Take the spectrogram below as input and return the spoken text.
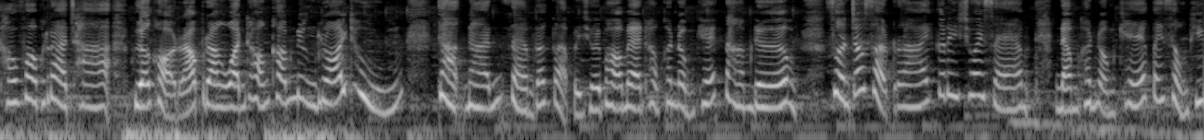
เข้าเฝ้าพระราชา เพื่อขอรับรางวัลทองคำหนึ่งร้อยถุง จากนั้นแซมก็กลับไปช่วยพ่อแม่ทำขนมเค้กตามเดิม ส่วนเจ้าสัตว์ร้ายก็ได้ช่วยแซมนำขนมเค้กไปส่งที่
